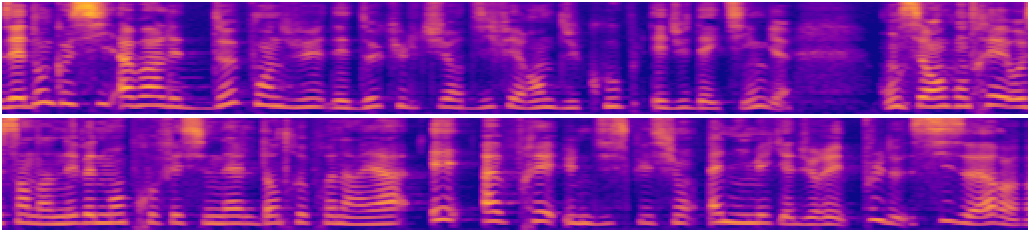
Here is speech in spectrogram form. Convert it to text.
Vous allez donc aussi avoir les deux points de vue des deux cultures différentes du couple et du dating. On s'est rencontrés au sein d'un événement professionnel d'entrepreneuriat et après une discussion animée qui a duré plus de 6 heures,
